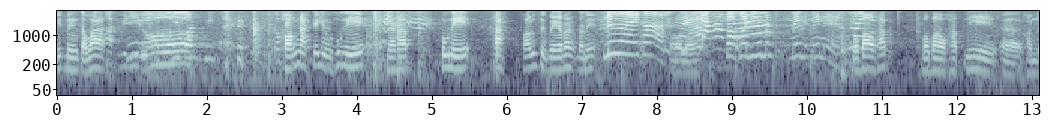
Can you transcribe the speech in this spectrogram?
นิดนึง แต่ว่าอัดวิดีโอของหนักจะอยู่พรุ่งนี้นะครับพรุ่งนี้อะความรู้สึกเป็นไงบ้างตอนนี้เหนื่อยค่ะ อ๋อเหรออยากเอาสองคนนี้มันไม่ไม่เหนื่อยเบาๆครับ เบาๆครับนี่เอ่อคอนโด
